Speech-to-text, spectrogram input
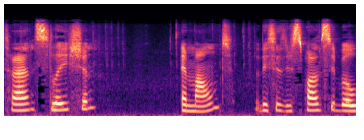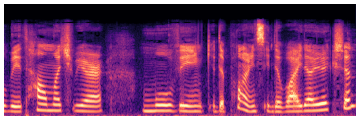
translation amount. This is responsible with how much we are moving the points in the y direction.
